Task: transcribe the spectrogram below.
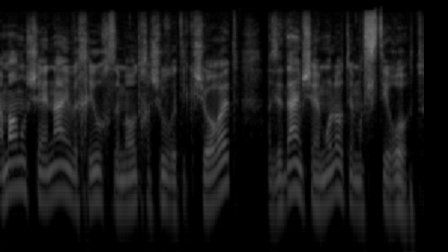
אמרנו שעיניים וחיוך זה מאוד חשוב בתקשורת, אז ידיים שהן עולות הן מסתירות.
